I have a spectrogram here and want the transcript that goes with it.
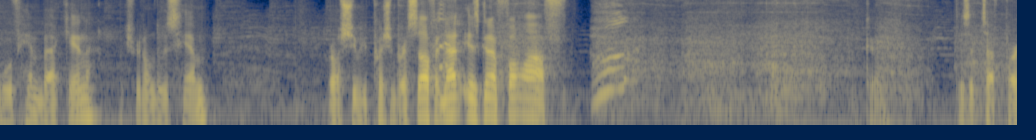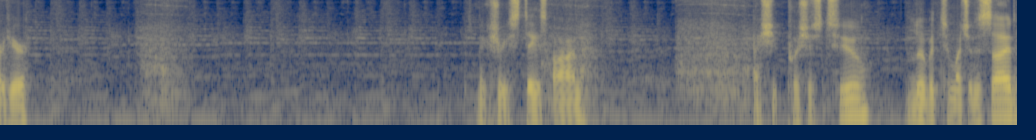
Move him back in. Make sure we don't lose him. Or else she'll be pushing by herself, and that is gonna fall off. Okay. This is a tough part here. Just making sure he stays on. As she pushes too. A little bit too much on this side.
